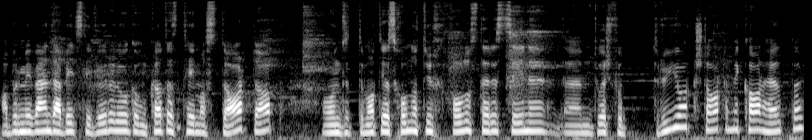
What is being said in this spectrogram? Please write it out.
aber wir wollen auch ein bisschen schauen und gerade das Thema Startup und der Matthias kommt natürlich voll aus dieser Szene. Ähm, du hast vor drei Jahren gestartet mit Car Helper.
